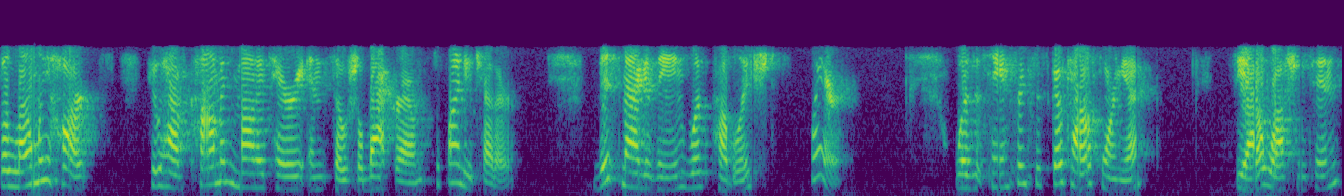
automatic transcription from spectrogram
the lonely hearts who have common monetary and social backgrounds to find each other. This magazine was published where? Was it San Francisco, California, Seattle, Washington,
